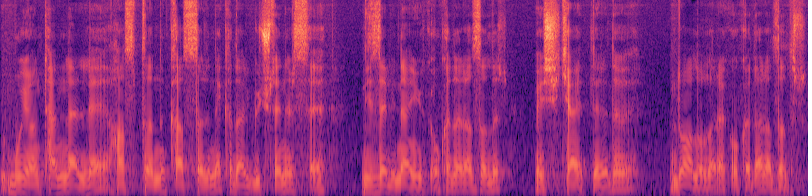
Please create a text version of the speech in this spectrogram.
bu yöntemlerle hastanın kasları ne kadar güçlenirse dize binen yük o kadar azalır ve şikayetleri de doğal olarak o kadar azalır.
